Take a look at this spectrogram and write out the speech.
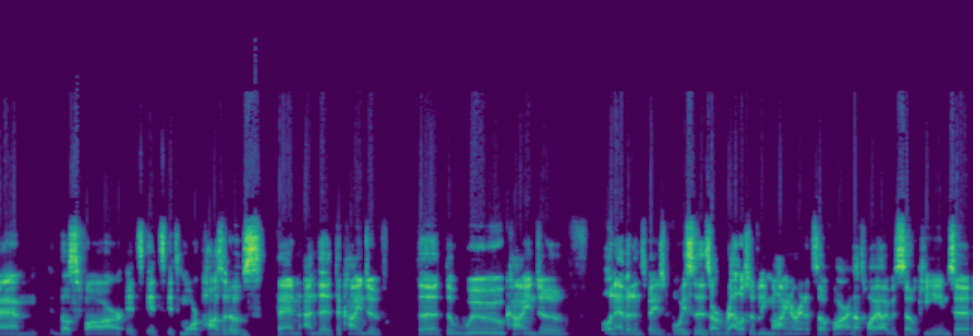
um, thus far, it's it's it's more positives than and the the kind of the the woo kind of unevidence based voices are relatively minor in it so far, and that's why I was so keen to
